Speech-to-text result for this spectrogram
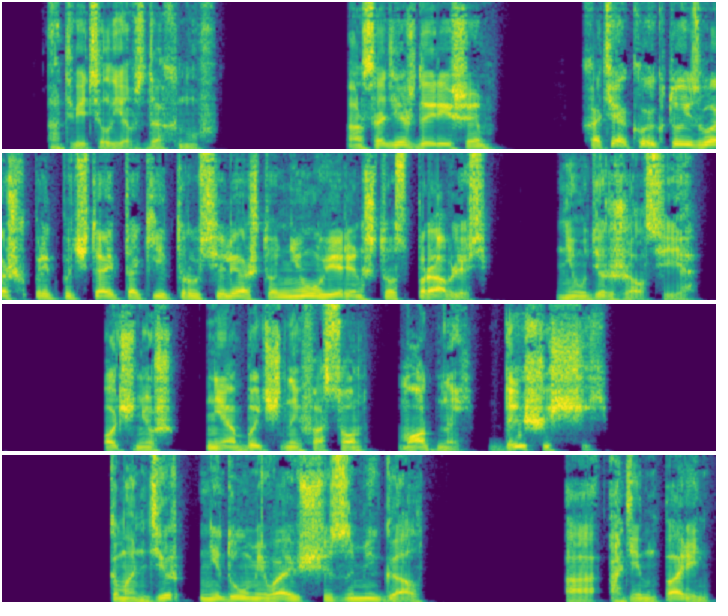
— ответил я, вздохнув. «А с одеждой решим. Хотя кое-кто из ваших предпочитает такие труселя, что не уверен, что справлюсь», — не удержался я. «Очень уж необычный фасон, модный, дышащий». Командир недоумевающе замигал, а один парень,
